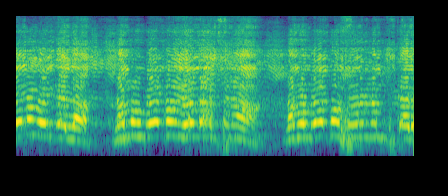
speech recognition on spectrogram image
ಏನು ಬೇಕಲ್ಲ ನಮಗೆ ಬೇಕು ಯೋಗಾಸನ, ನಮಗೆ ಬೇಕು ಸೂರ್ಯ ನಮಸ್ಕಾರ.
